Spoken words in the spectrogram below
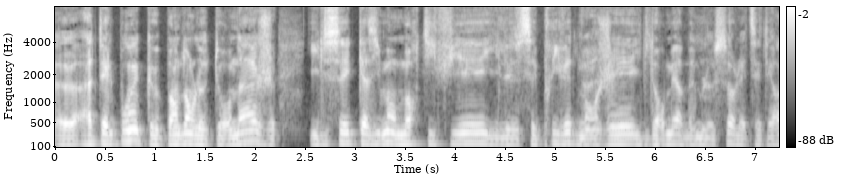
euh, à tel point que pendant le tournage, il s'est quasiment mortifié, il s'est privé de manger, il dormait à même le sol, etc.,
